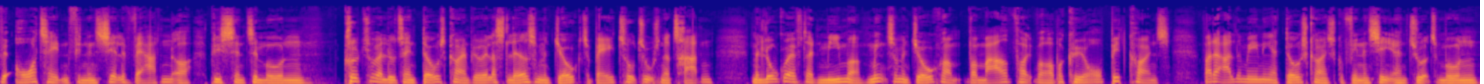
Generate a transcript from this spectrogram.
vil overtage den finansielle verden og blive sendt til månen. Kryptovalutaen Dogecoin blev ellers lavet som en joke tilbage i 2013, men logo efter et meme ment som en joke om, hvor meget folk var op at køre over bitcoins, var det aldrig meningen, at Dogecoin skulle finansiere en tur til månen.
